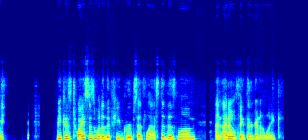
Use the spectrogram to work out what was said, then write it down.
because Twice is one of the few groups that's lasted this long, and I don't think they're gonna like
